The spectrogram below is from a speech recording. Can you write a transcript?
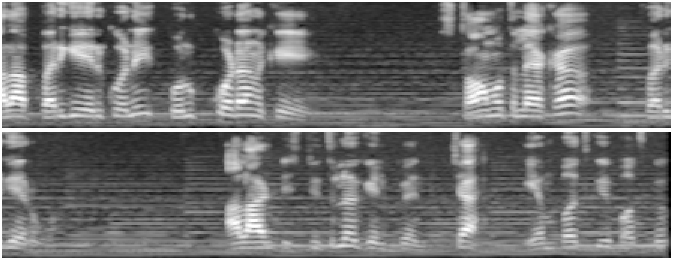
అలా పరిగేరుకొని కొనుక్కోవడానికి స్తోమత లేక పరిగేరు అలాంటి స్థితిలోకి వెళ్ళిపోయింది. చా ఏం బతుకు బతుకు?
